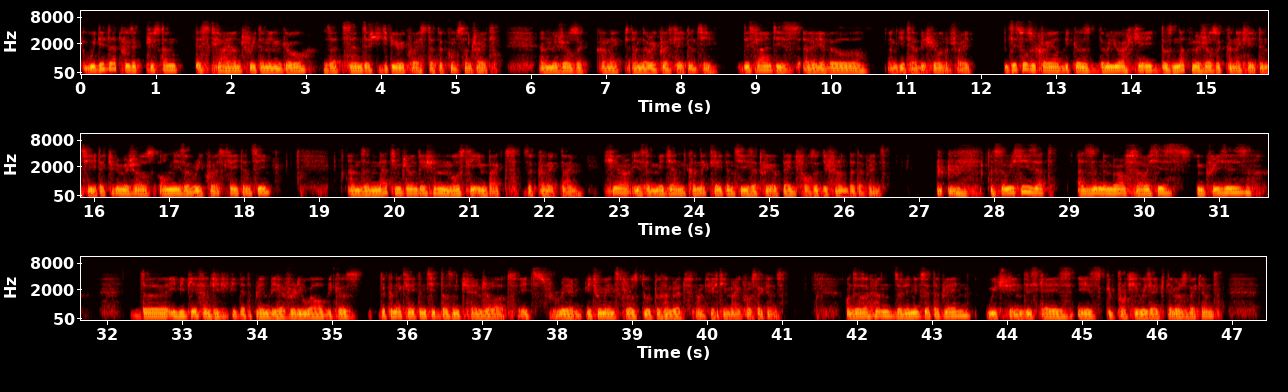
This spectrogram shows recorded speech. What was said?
We did that with a custom test client written in Go that sends HTTP requests at a constant rate and measures the connect and the request latency. This client is available on GitHub if you want to try it. This was required because WRK does not measure the connect latency. It actually measures only the request latency. And the NAT implementation mostly impacts the connect time. Here is the median connect latency that we obtained for the different data planes. so we see that as the number of services increases, the eBPF and VPP data plane behave really well because the connect latency doesn't change a lot. It's re it remains close to 250 microseconds. On the other hand, the Linux data plane, which in this case is kubectl with IP tables backend,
